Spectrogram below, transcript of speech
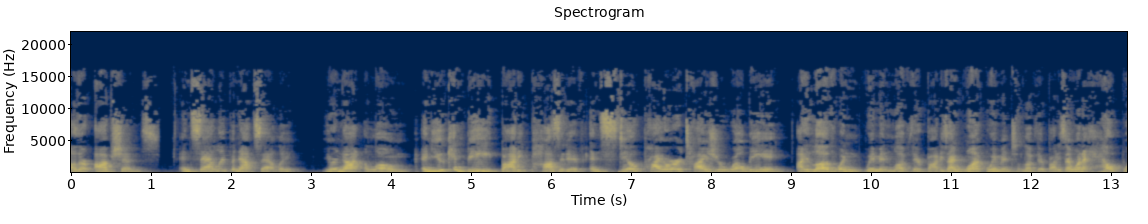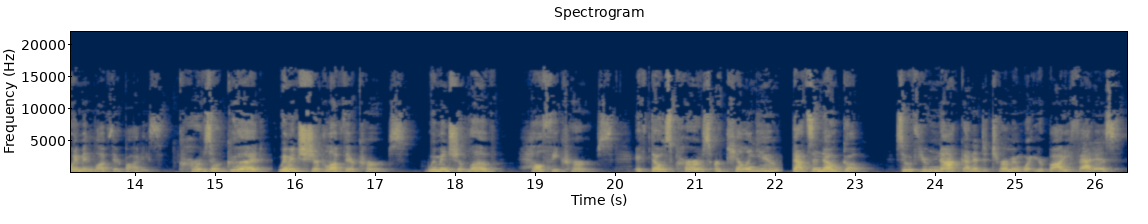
other options. And sadly, but not sadly, you're not alone. And you can be body positive and still prioritize your well being. I love when women love their bodies. I want women to love their bodies. I want to help women love their bodies. Curves are good. Women should love their curves. Women should love healthy curves. If those curves are killing you, that's a no go. So if you're not going to determine what your body fat is,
